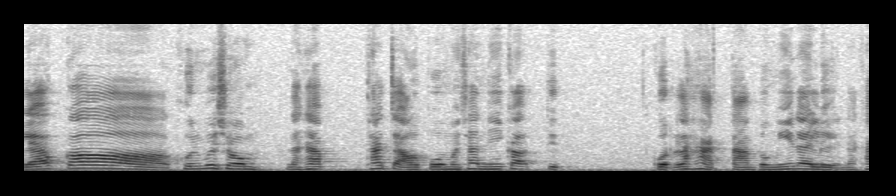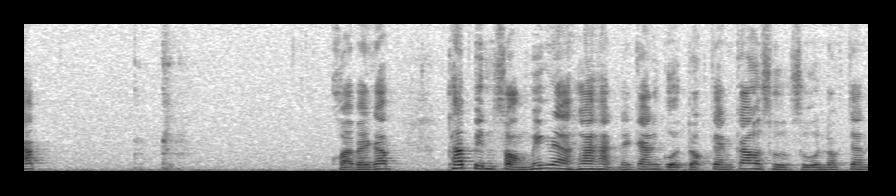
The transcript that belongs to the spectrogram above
แล้วก็คุณผู้ชมนะครับ ถ้าจะเอาโปรโมชั่นนี้ก็ติดกดรหัสตามตรงนี้ได้เลยนะครับ ขอไปครับ ถ้าเป็น 2 เมกนะรหัสในการกดดอกจัน 900 ดอกจัน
